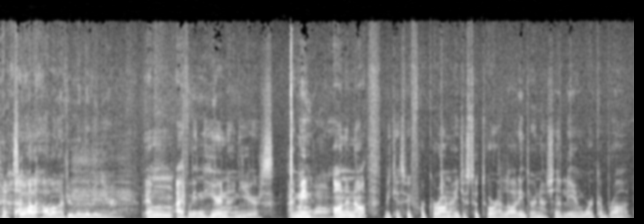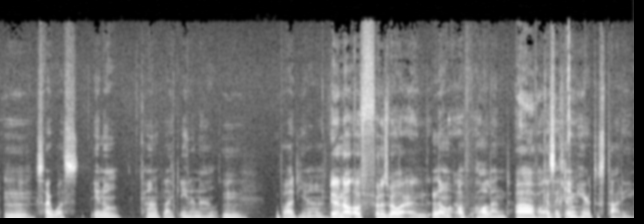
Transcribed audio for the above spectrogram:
so how, how long have you been living here? Um, I've been here nine years. I mean, Oh, wow. on and off, because before Corona, I used to tour a lot internationally and work abroad. Mm, So I was, you know, kind of like in and out. mm. But yeah, In and out of Venezuela and no, of Holland, oh, because I came here to study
